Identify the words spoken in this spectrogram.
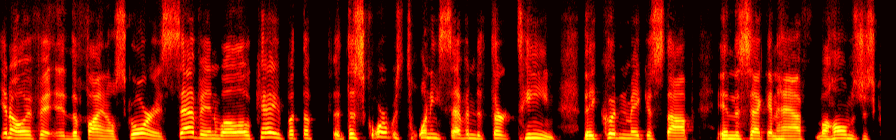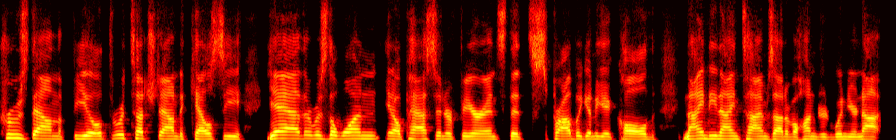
you know, if it, the final score is seven, well, okay. But the the score was twenty seven to thirteen. They couldn't make a stop in the second half. Mahomes just cruised down the field, threw a touchdown to Kelce. Yeah, there was the one you know pass interference that's probably going to get called ninety nine times out of hundred when you're not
